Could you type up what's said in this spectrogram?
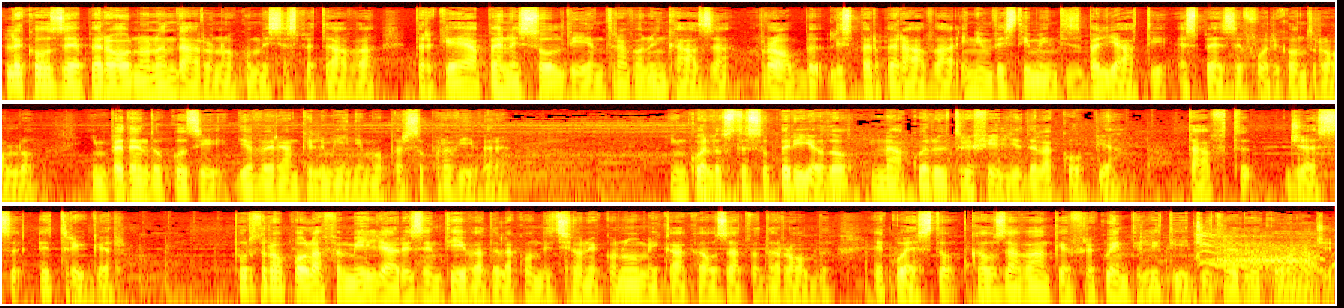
Le cose però non andarono come si aspettava, perché appena i soldi entravano in casa, Rob li sperperava in investimenti sbagliati e spese fuori controllo, impedendo così di avere anche il minimo per sopravvivere. In quello stesso periodo nacquero i tre figli della coppia, Taft, Jess e Trigger. Purtroppo la famiglia risentiva della condizione economica causata da Rob e questo causava anche frequenti litigi tra i due coniugi.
